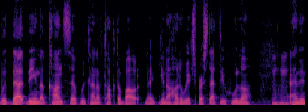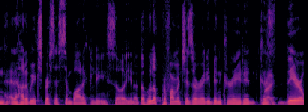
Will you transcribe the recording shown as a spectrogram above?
with that being the concept, we kind of talked about like you know how do we express that through hula, Mm-hmm. and then and how do we express this symbolically. So you know the hula performance has already been created because Right. they're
